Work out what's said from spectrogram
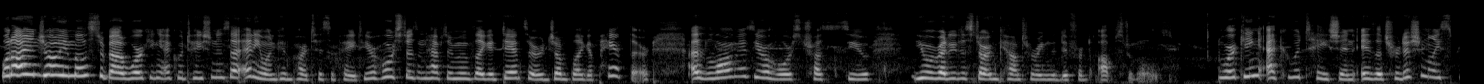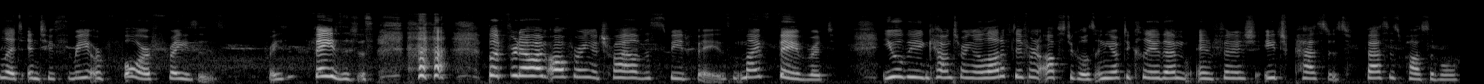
What I enjoy most about working equitation is that anyone can participate. Your horse doesn't have to move like a dancer or jump like a panther. As long as your horse trusts you, you are ready to start encountering the different obstacles. Working equitation is a traditionally split into three or four phrases. Phrases? Phases. but for now, I'm offering a trial of the speed phase, my favorite. You will be encountering a lot of different obstacles, and you have to clear them and finish each pass as fast as possible.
